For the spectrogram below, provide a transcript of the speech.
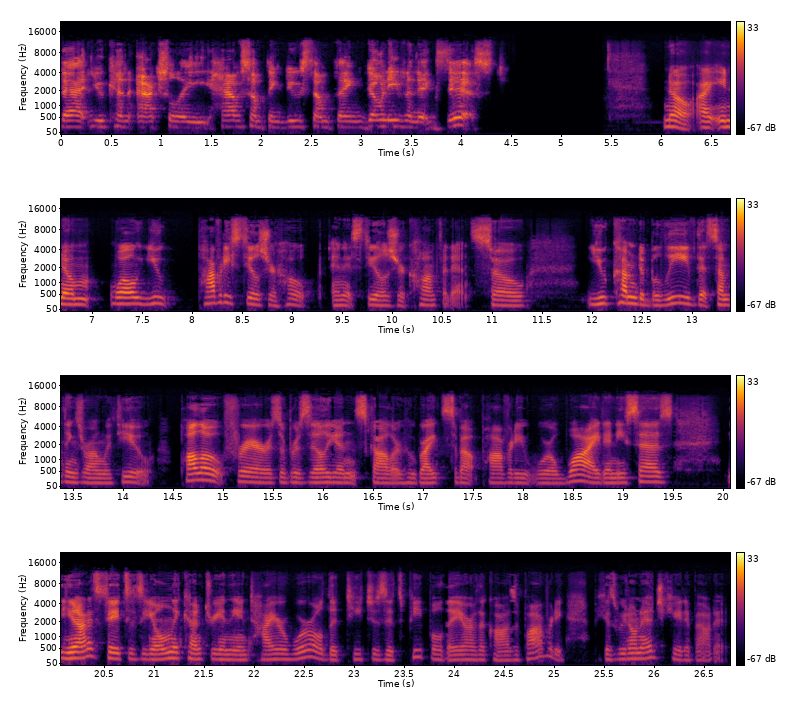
that you can actually have something do something don't even exist no, I, you know, well, you, poverty steals your hope and it steals your confidence. So you come to believe that something's wrong with you. Paulo Freire is a Brazilian scholar who writes about poverty worldwide, and he says the United States is the only country in the entire world that teaches its people they are the cause of poverty because we don't educate about it.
